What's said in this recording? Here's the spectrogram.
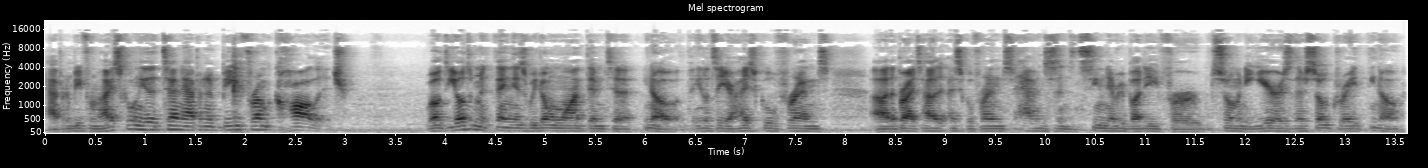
happen to be from high school, and the other 10 happen to be from college. Well, the ultimate thing is we don't want them to, you know, let's say your high school friends, uh, the bride's high school friends haven't seen everybody for so many years. They're so great, you know,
